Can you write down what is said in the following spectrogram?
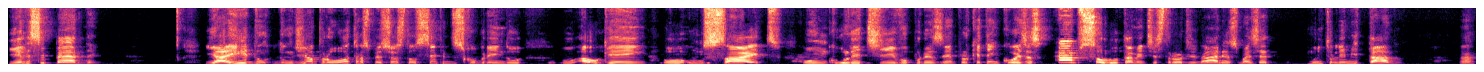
e eles se perdem. E aí, de um dia para o outro, as pessoas estão sempre descobrindo alguém, ou um site, ou um coletivo, por exemplo, que tem coisas absolutamente extraordinárias, mas é muito limitado. Né?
